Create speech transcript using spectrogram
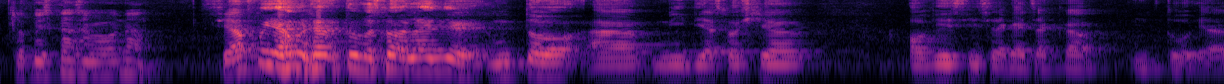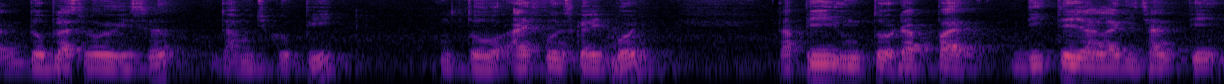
Tapi sekarang siapa menang? Siapa yang menang tu persoalannya? Untuk uh, media sosial Obviously saya akan cakap Untuk yang 12 megapixel Dah mencukupi. Untuk iPhone sekalipun. Tapi untuk dapat Detail yang lagi cantik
